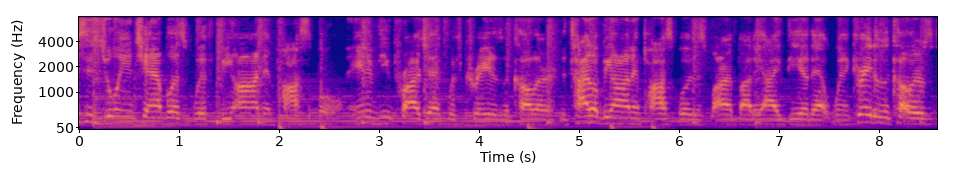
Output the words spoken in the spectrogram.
This is Julian Chambliss with Beyond Impossible, an interview project with creators of color. The title Beyond Impossible is inspired by the idea that when creators of colors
